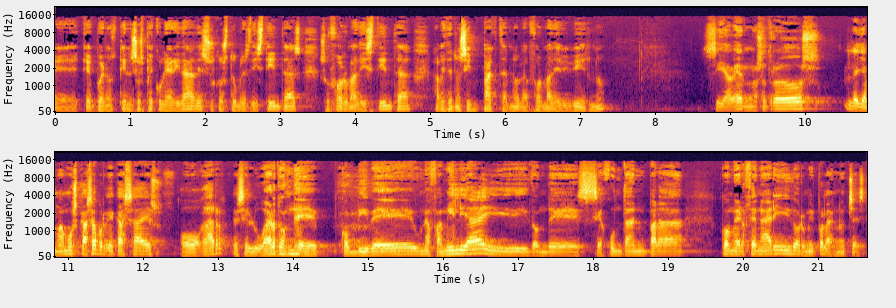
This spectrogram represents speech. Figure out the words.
eh, que bueno, tienen sus peculiaridades, sus costumbres distintas, su forma distinta, a veces nos impacta, ¿no? La forma de vivir, ¿no? Sí, a ver, nosotros le llamamos casa porque casa es hogar, es el lugar donde convive una familia y donde se juntan para comer, cenar y dormir por las noches.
